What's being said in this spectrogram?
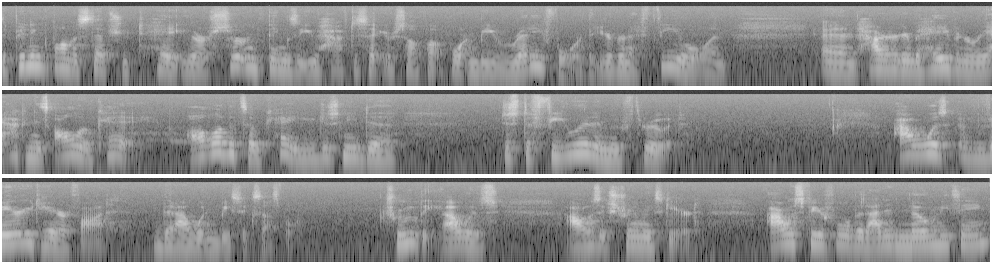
depending upon the steps you take, there are certain things that you have to set yourself up for and be ready for that you're going to feel and and how you're going to behave and react, and it's all okay. All of it's okay. You just need to just to feel it and move through it. I was very terrified that I wouldn't be successful. Truly, I was I was extremely scared. I was fearful that I didn't know anything,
